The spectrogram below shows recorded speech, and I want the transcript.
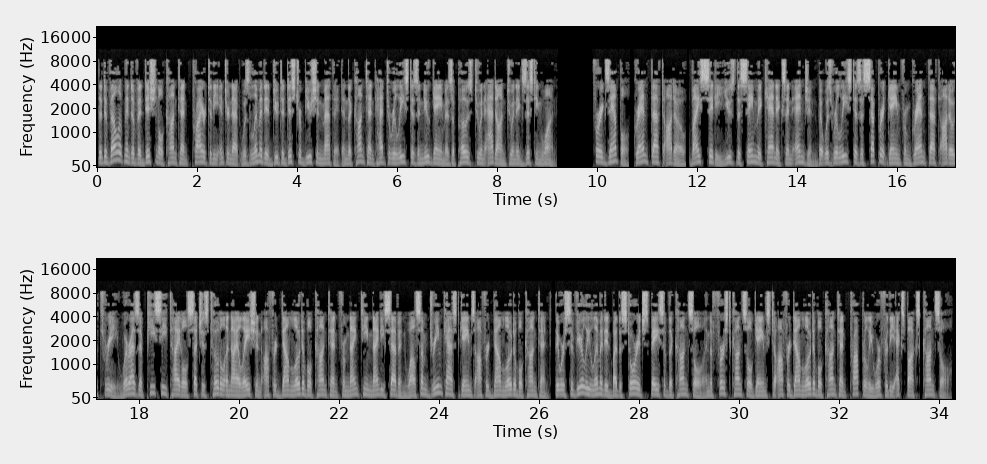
The development of additional content prior to the Internet was limited due to distribution method and the content had to released as a new game as opposed to an add-on to an existing one. For example, Grand Theft Auto, Vice City used the same mechanics and engine but was released as a separate game from Grand Theft Auto 3 whereas a PC title such as Total Annihilation offered downloadable content from 1997 while some Dreamcast games offered downloadable content, they were severely limited by the storage space of the console and the first console games to offer downloadable content properly were for the Xbox console.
